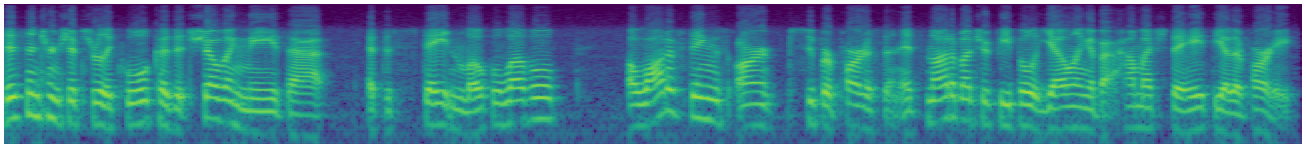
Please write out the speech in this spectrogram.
this internship's really cool because it's showing me that at the state and local level, a lot of things aren't super partisan. It's not a bunch of people yelling about how much they hate the other party.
